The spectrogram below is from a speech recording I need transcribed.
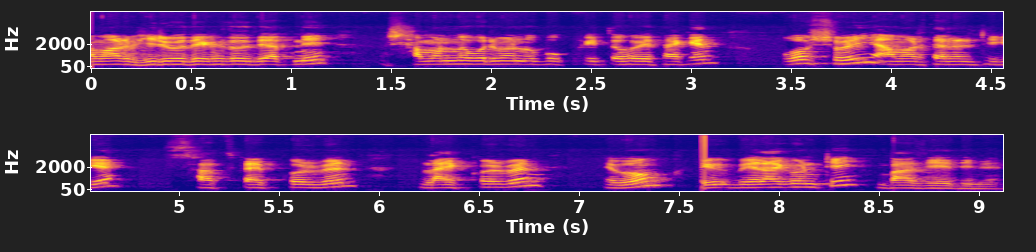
আমার ভিডিও দেখে যদি আপনি সামান্য পরিমাণ উপকৃত হয়ে থাকেন, অবশ্যই আমার চ্যানেলটিকে সাবস্ক্রাইব করবেন লাইক করবেন এবং বেলাইকনটি বাজিয়ে দিবেন।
